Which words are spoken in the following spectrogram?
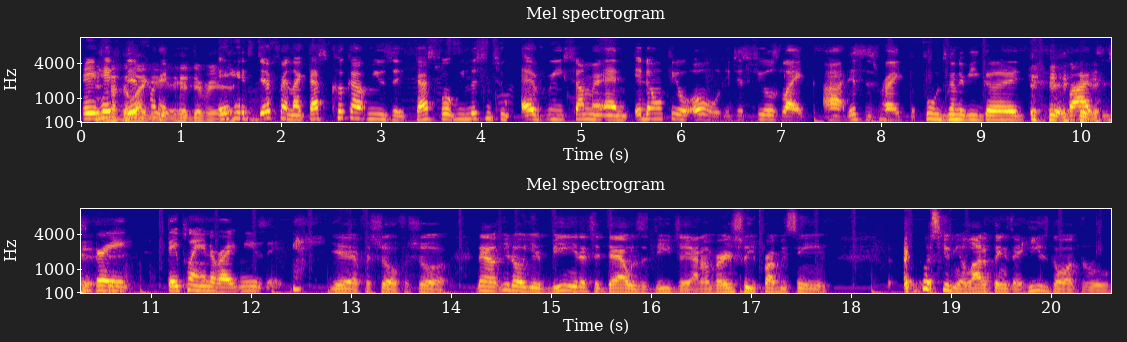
it hits different. Like it. It, hit different. It hits different. Like that's cookout music. That's what we listen to every summer, and it don't feel old. It just feels like ah, this is right. The food's gonna be good. The vibes is great they playing the right music. yeah, for sure, for sure. Now, you know, you being that your dad was a DJ, and I'm very sure you've probably seen, excuse me, a lot of things that he's gone through.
